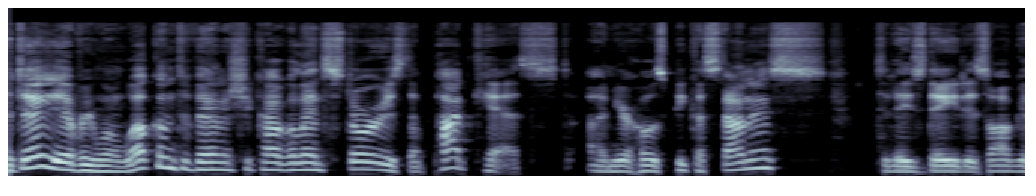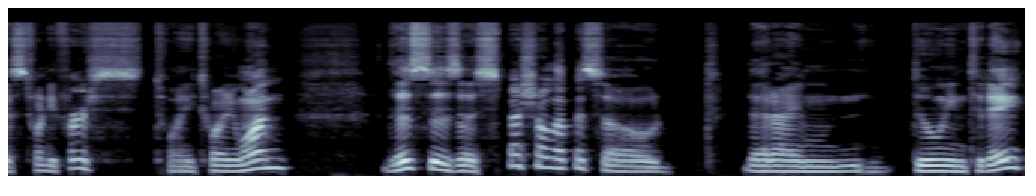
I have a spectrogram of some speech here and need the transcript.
Good day, everyone. Welcome to Vanished Chicagoland Stories, the podcast. I'm your host, Pete Stanis. Today's date is August 21st, 2021. This is a special episode that I'm doing today.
